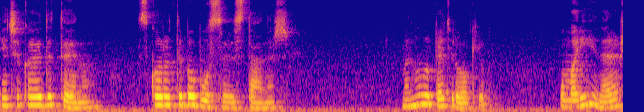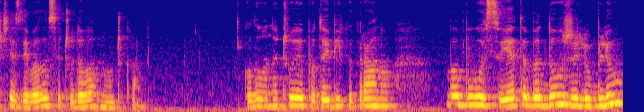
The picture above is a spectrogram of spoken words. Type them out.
я чекаю дитину. Скоро ти бабусею станеш. Минуло п'ять років. У Марії нарешті з'явилася чудова внучка. Коли вона чує по той бік екрану Бабусю, я тебе дуже люблю,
